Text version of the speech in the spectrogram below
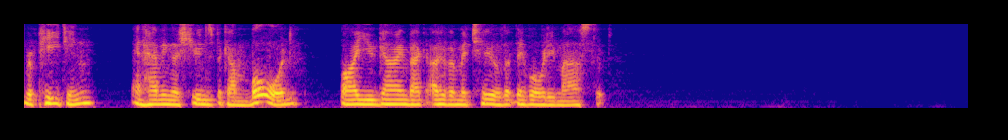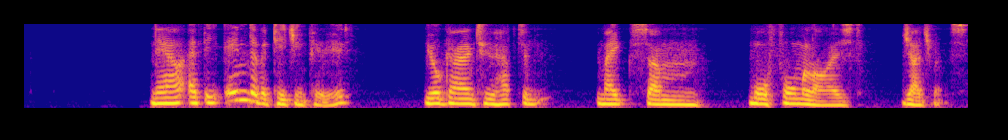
repeating and having your students become bored by you going back over material that they've already mastered. Now, at the end of a teaching period, you're going to have to make some more formalized judgments.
